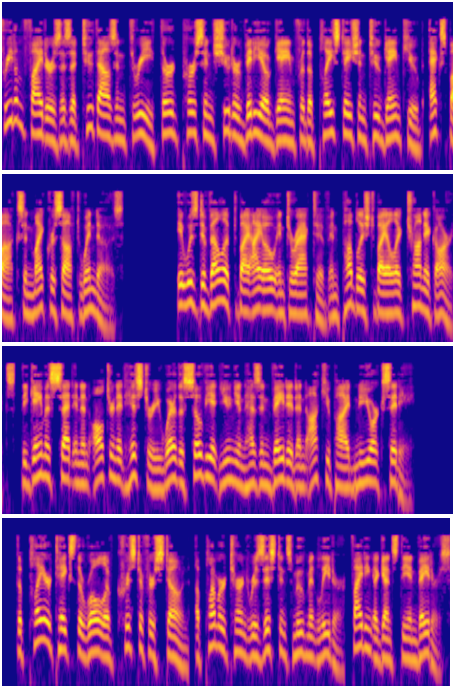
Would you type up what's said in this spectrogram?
Freedom Fighters is a 2003 third-person shooter video game for the PlayStation 2 GameCube, Xbox and Microsoft Windows. It was developed by IO Interactive and published by Electronic Arts. The game is set in an alternate history where the Soviet Union has invaded and occupied New York City. The player takes the role of Christopher Stone, a plumber turned resistance movement leader, fighting against the invaders.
